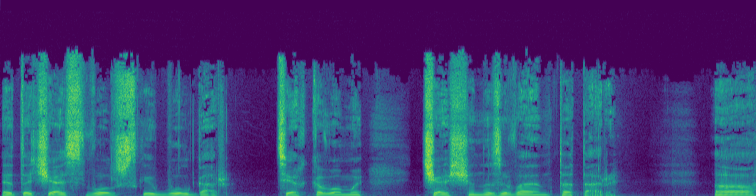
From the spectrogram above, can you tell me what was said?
это часть волжских булгар, тех, кого мы чаще называем татары. А,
